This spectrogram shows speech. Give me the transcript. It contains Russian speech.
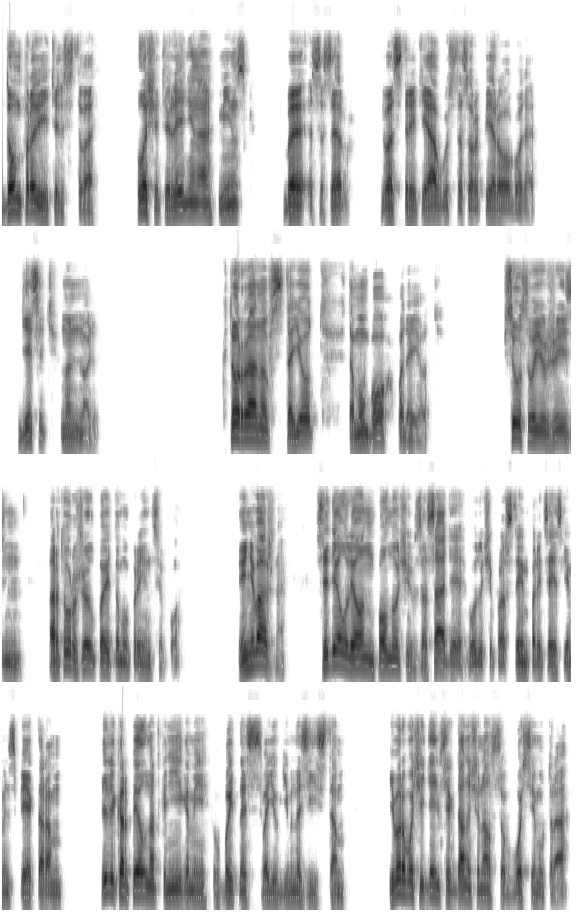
Дом правительства. Площадь Ленина, Минск, БССР, 23 августа 41 года. 10.00. Кто рано встает, тому Бог подает. Всю свою жизнь Артур жил по этому принципу. И неважно, сидел ли он полночи в засаде, будучи простым полицейским инспектором, или корпел над книгами в бытность свою гимназистом. Его рабочий день всегда начинался в восемь утра.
